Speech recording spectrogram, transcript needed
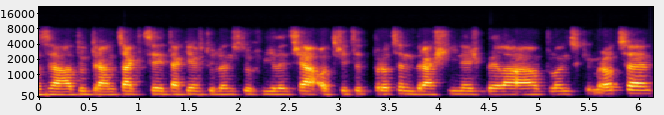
za tu transakci, tak je v tuhle tu chvíli třeba o 30% dražší, než byla v loňském roce.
